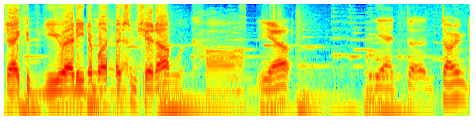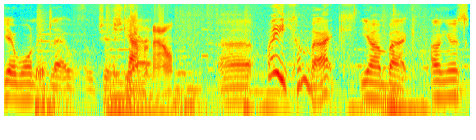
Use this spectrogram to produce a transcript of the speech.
Jacob, you ready to blow some shit up? A car. Yep. Yeah, d- don't get a wanted letter for just Cameran yet. out. Uh, wait, come back. Yeah, I'm back. I'm gonna. S-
